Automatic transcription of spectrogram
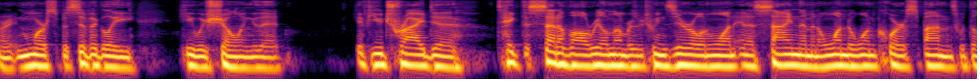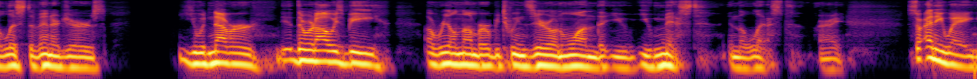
right? And more specifically, he was showing that if you tried to take the set of all real numbers between zero and one and assign them in a one to one correspondence with the list of integers, you would never, there would always be a real number between zero and one that you you missed in the list. All right. So anyway,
